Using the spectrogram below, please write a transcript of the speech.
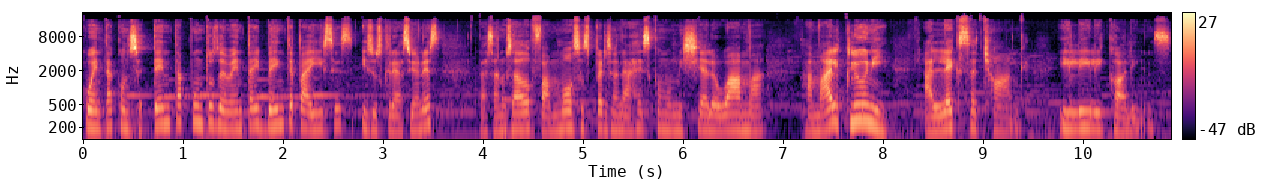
cuenta con 70 puntos de venta y 20 países y sus creaciones las han usado famosos personajes como Michelle Obama, Amal Clooney, Alexa Chung y Lily Collins.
